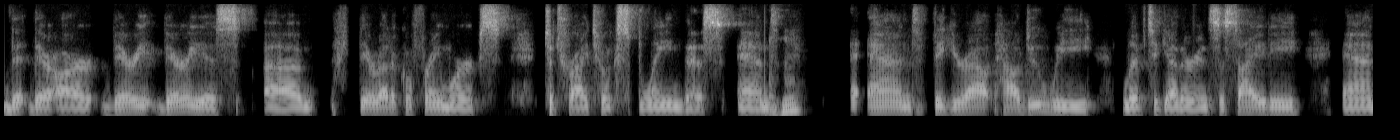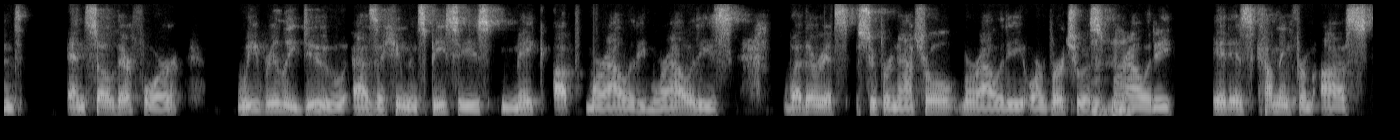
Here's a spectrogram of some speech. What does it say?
that there are very various um, theoretical frameworks to try to explain this and mm-hmm. and figure out how do we live together in society and and so therefore we really do as a human species make up morality moralities whether it's supernatural morality or virtuous mm-hmm. morality it is coming from us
